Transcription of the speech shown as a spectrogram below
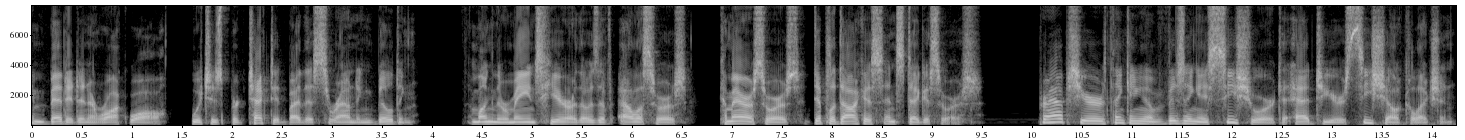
embedded in a rock wall, which is protected by the surrounding building. Among the remains here are those of Allosaurus, Camarasaurus, Diplodocus, and Stegosaurus. Perhaps you're thinking of visiting a seashore to add to your seashell collection.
